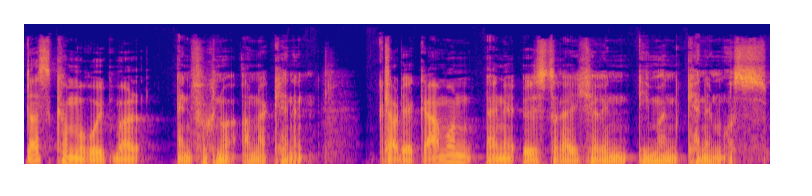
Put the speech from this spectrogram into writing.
das kann man ruhig mal einfach nur anerkennen. Claudia Gamon, eine Österreicherin, die man kennen muss.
